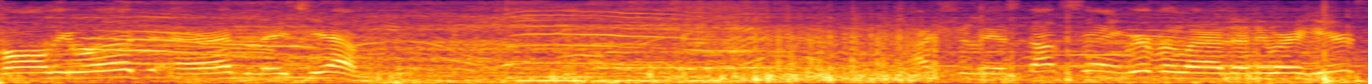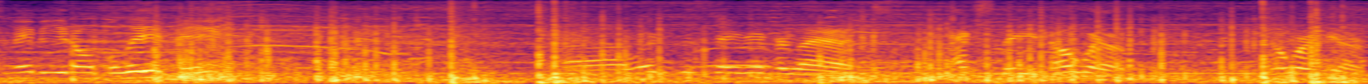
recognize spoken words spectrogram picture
Bollywood, and an ATM. Actually, it's not saying Riverland anywhere here, so maybe you don't believe me. Uh, where does it say Riverland? Actually, nowhere. Nowhere here.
